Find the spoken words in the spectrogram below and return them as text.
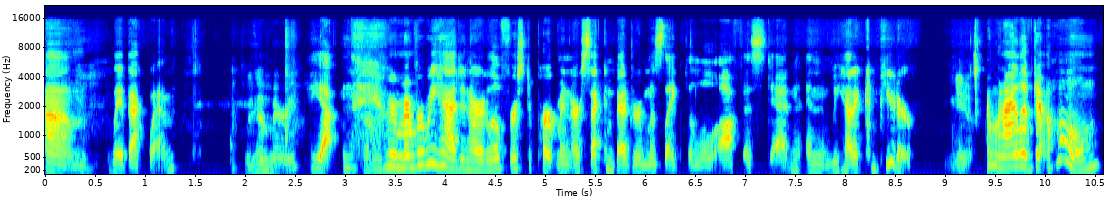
um, way back when, We got married. yeah, Oh. remember we had in our little first apartment, our second bedroom was like the little office den, and we had a computer. Yeah. And when I lived at home,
